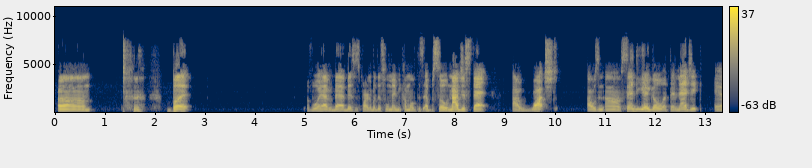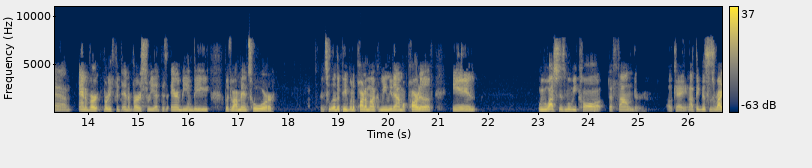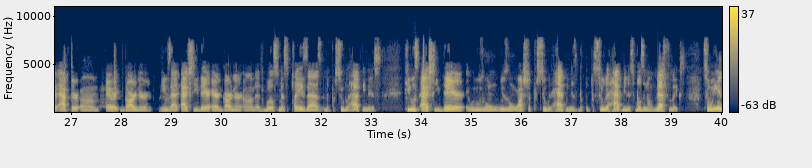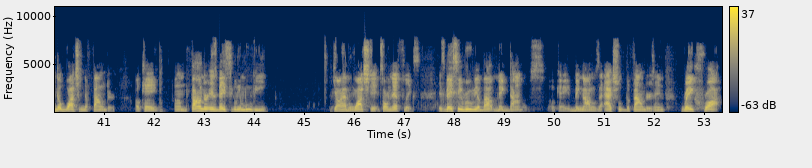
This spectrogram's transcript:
um, but avoid having bad business partner. But this will make me come up with this episode. Not just that, I watched. I was in um, San Diego at the Magic um, anniversary, 35th anniversary at this Airbnb with my mentor and two other people, the part of my community that I'm a part of, and we watched this movie called The Founder. Okay, and I think this is right after um, Eric Gardner. He was actually there. Eric Gardner, um, as Will Smith plays as in the Pursuit of Happiness, he was actually there, and we was going we was going to watch the Pursuit of Happiness, but the Pursuit of Happiness wasn't on Netflix, so we ended up watching The Founder. Okay, um, The Founder is basically a movie. Y'all haven't watched it, it's on Netflix. It's basically a movie about McDonald's. Okay, McDonald's, the actual the founders, and Ray Kroc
